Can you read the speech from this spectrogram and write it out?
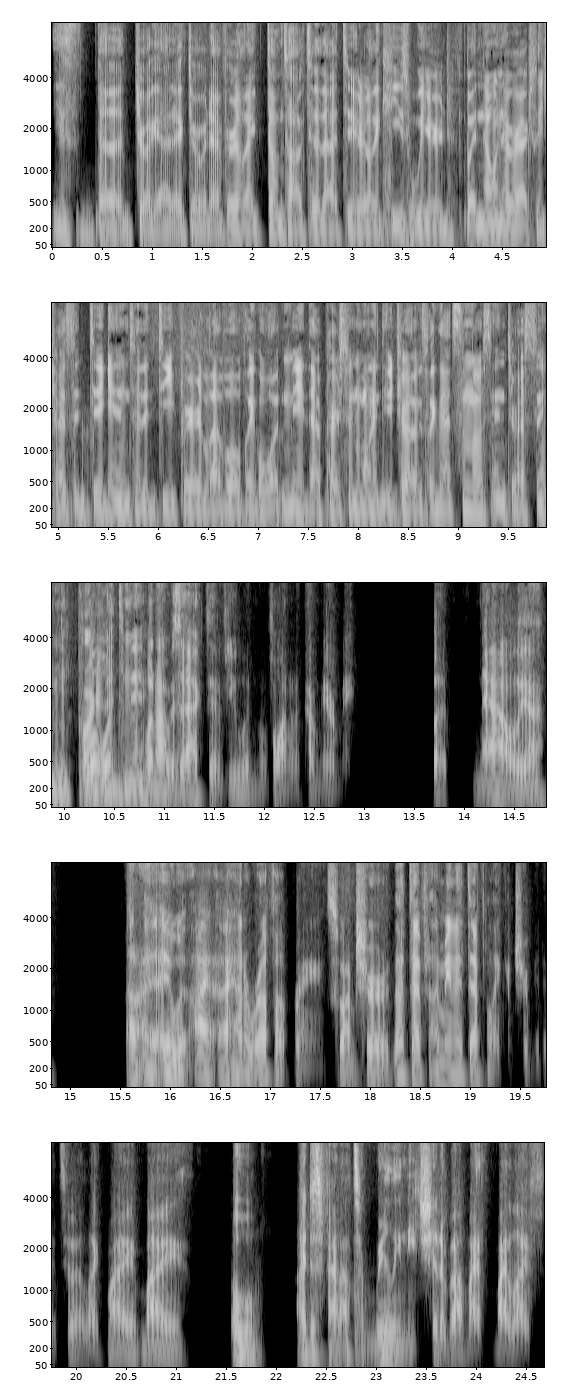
he's the drug addict or whatever like don't talk to that dude or like he's weird but no one ever actually tries to dig into the deeper level of like what made that person want to do drugs like that's the most interesting part well, of when, it to me when I was active, you wouldn't have wanted to come near me. But now, yeah, I, I- it, I, I had a rough upbringing, so I'm sure that definitely. I mean, it definitely contributed to it. Like my my oh, I just found out some really neat shit about my my life.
